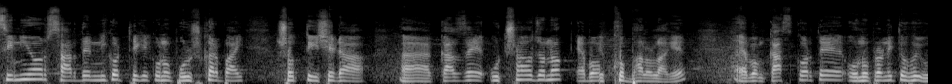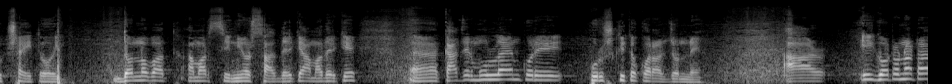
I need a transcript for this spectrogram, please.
সিনিয়র স্যারদের নিকট থেকে কোনো পুরস্কার পাই সত্যি সেটা কাজে উৎসাহজনক এবং খুব ভালো লাগে এবং কাজ করতে অনুপ্রাণিত হই, উৎসাহিত হই। ধন্যবাদ আমার সিনিয়র স্যারদেরকে, আমাদেরকে কাজের মূল্যায়ন করে পুরস্কৃত করার জন্যে। আর এই ঘটনাটা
